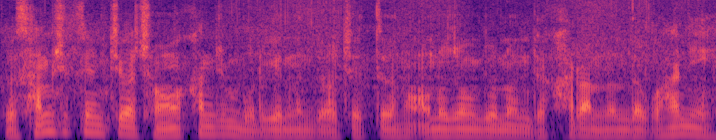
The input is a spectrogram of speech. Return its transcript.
그 30cm가 정확한지 는 모르겠는데 어쨌든 어느 정도는 이제 가라앉는다고 하니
